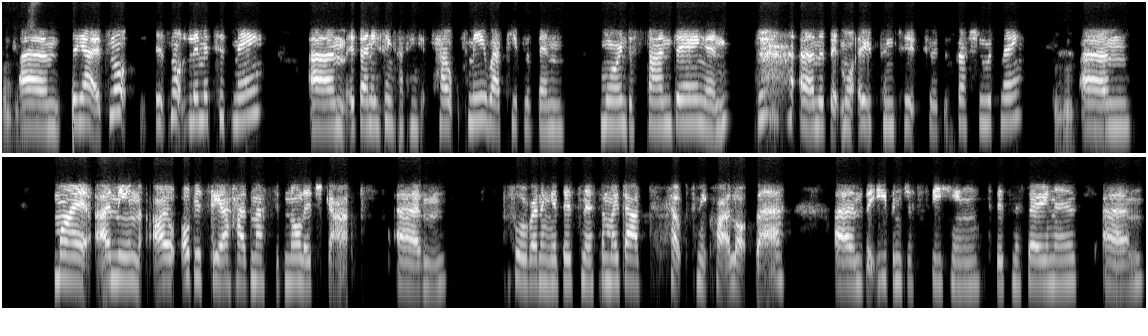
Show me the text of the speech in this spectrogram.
100%. Um, so yeah, it's not it's not limited me. Um, if anything, I think it's helped me where people have been more understanding and um, a bit more open to, to a discussion with me. Mm-hmm. Um, my, I mean, I, obviously I had massive knowledge gaps um, for running a business, and my dad helped me quite a lot there. Um, but even just speaking to business owners, um,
